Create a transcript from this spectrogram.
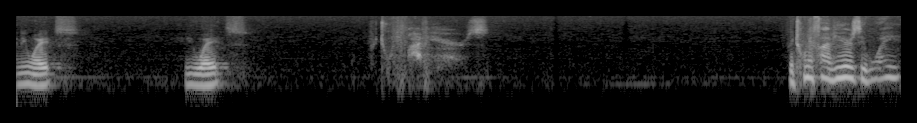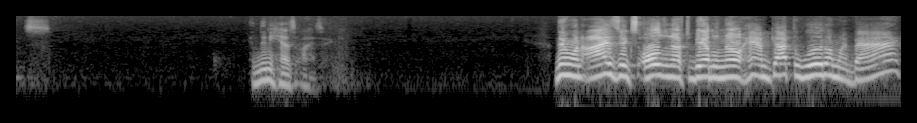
and he waits, he waits for 25 years. For 25 years, he waits. And then he has Isaac. Then, when Isaac's old enough to be able to know, hey, I've got the wood on my back,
